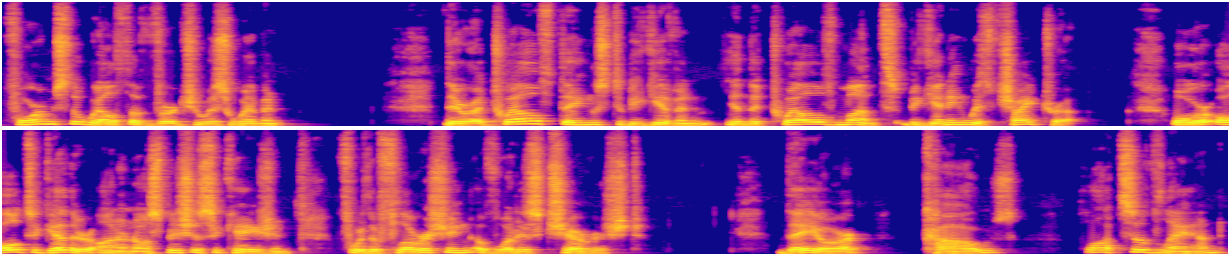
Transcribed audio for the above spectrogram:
forms the wealth of virtuous women. There are 12 things to be given in the 12 months beginning with Chaitra, or altogether on an auspicious occasion for the flourishing of what is cherished. They are cows, plots of land,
